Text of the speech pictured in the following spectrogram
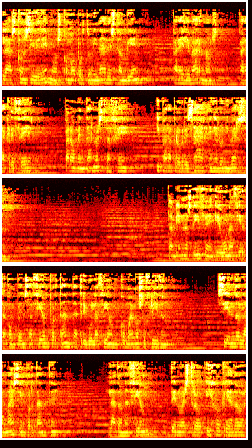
las consideremos como oportunidades también para elevarnos, para crecer, para aumentar nuestra fe y para progresar en el universo. También nos dice que una cierta compensación por tanta tribulación como hemos sufrido, siendo la más importante la donación de nuestro Hijo Creador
